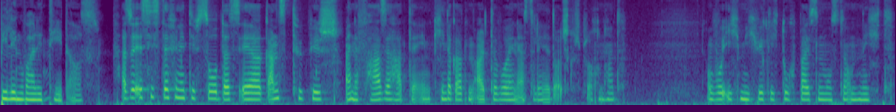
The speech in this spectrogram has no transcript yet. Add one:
Bilingualität aus? Also es ist definitiv so, dass er ganz typisch eine Phase hatte im Kindergartenalter, wo er in erster Linie Deutsch gesprochen hat. Und wo ich mich wirklich durchbeißen musste, um nicht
